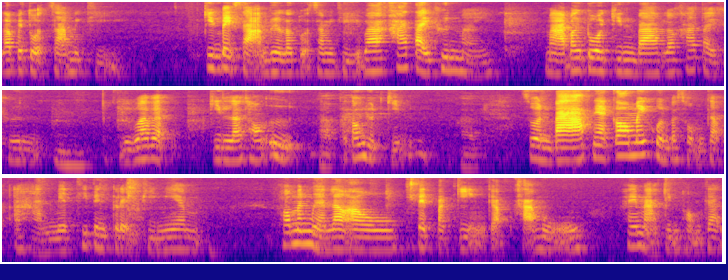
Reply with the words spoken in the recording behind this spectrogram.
เราไปตรวจซ้ำอีกที กินไปอีกสามเดือนเราตรวจซ้ำอีกทีว่าค่าไตขึ้นไหม หมาบางตัวกินบาฟแล้วค่าไตขึ้นอืมหรือว่าแบบกินแล้วท้องอืดครับก็ต้องหยุดกินครับ ส่วนบาฟเนี่ยก็ไม่ควรผสมกับอาหารเม็ดที่เป็นเกรดพรีเมียม เพราะมันเหมือนเราเอาเป็ดปักกิ่งกับขาหมูให้หมากินพร้อมกัน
